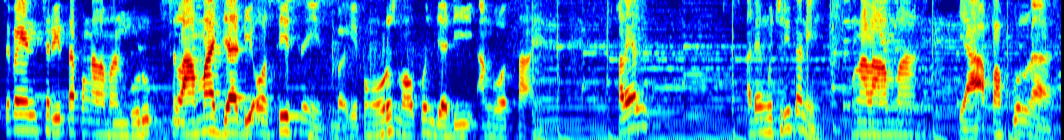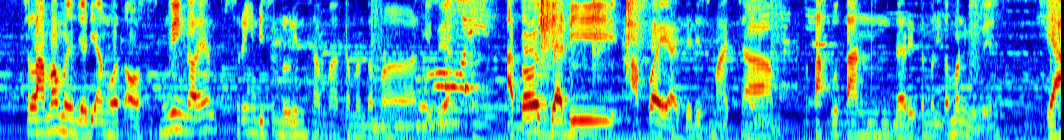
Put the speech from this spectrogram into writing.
Saya pengen cerita pengalaman buruk selama jadi osis nih sebagai pengurus maupun jadi anggota ya. Kalian ada yang mau cerita nih? Pengalaman ya apa pun lah. Selama menjadi anggota osis mungkin kalian sering disebelin sama teman-teman gitu ya. Atau jadi apa ya jadi semacam ketakutan dari teman-teman gitu ya. Ya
